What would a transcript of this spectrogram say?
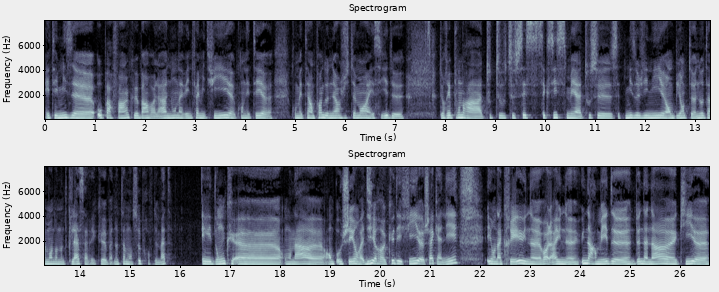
était mise euh, au parfum. Que ben voilà, nous on avait une famille de filles, qu'on était, qu'on mettait un point d'honneur justement à essayer de de répondre à tout, ce sexisme et à tout ce, cette misogynie ambiante, notamment dans notre classe, avec bah, notamment ce prof de maths. Et donc, euh, on a euh, embauché, on va dire, que des filles euh, chaque année, et on a créé une euh, voilà une une armée de de nanas qui euh,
